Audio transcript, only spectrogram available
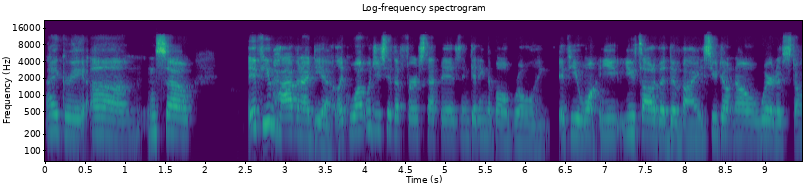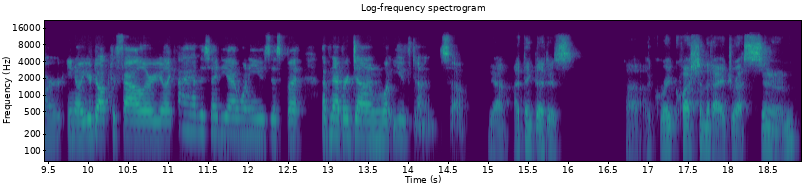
I agree. Um, and so if you have an idea, like what would you say the first step is in getting the ball rolling? If you want, you you thought of a device, you don't know where to start. You know, you're Dr. Fowler. You're like, I have this idea, I want to use this, but I've never done what you've done. So yeah, I think that is uh, a great question that I address soon.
